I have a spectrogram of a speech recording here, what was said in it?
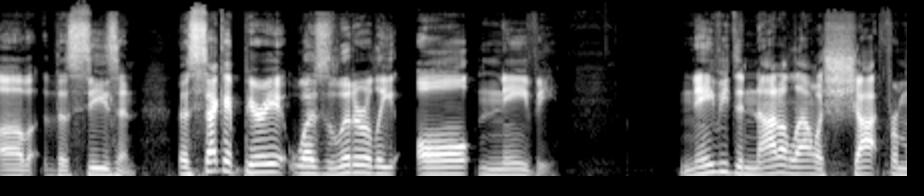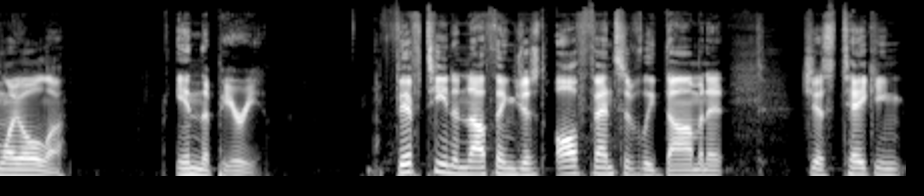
of the season. The second period was literally all Navy. Navy did not allow a shot from Loyola in the period. 15 to nothing, just offensively dominant, just taking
